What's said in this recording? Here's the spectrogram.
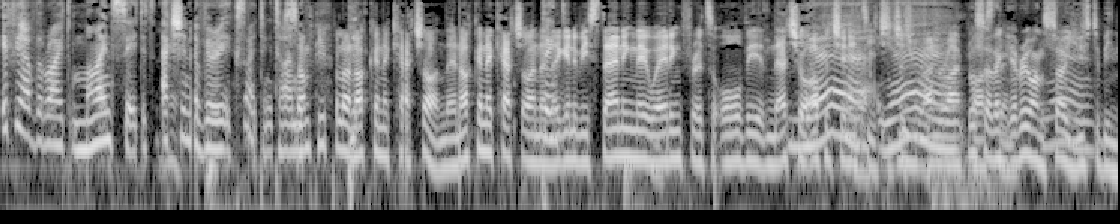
if you have the right mindset, it's actually a very exciting time. Some people are not going to catch on. They're not going to catch on, and Think- they're going to be standing there waiting for it to all be. And that's your Yeah, opportunity to just run right But also, I think them. everyone's so used to being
